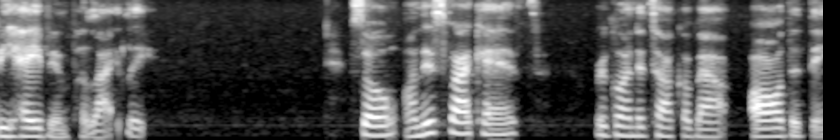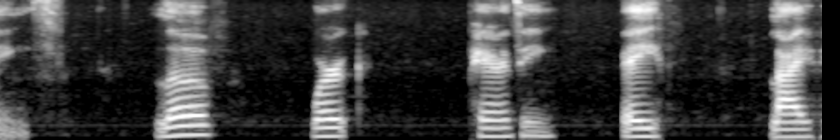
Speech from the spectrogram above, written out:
behaving politely. So, on this podcast, we're going to talk about all the things love, work, parenting, faith, life,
